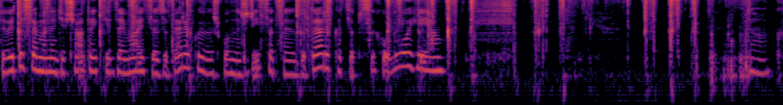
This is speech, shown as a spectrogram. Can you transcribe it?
дивитися мене дівчата, які займаються езотерикою, верховна жріця, це езотерика, це психологія. Так.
